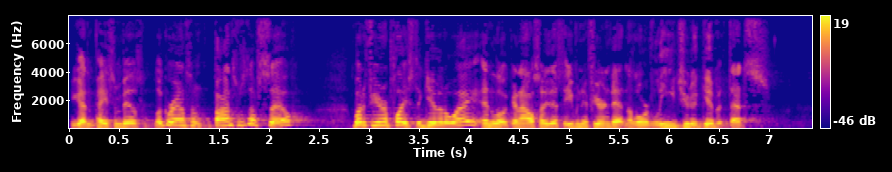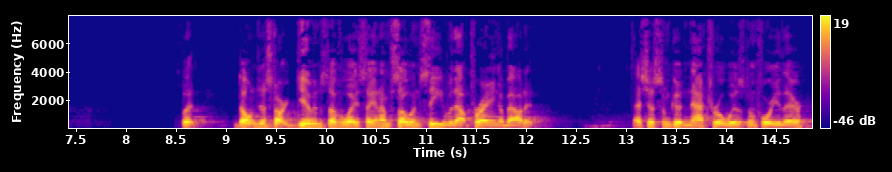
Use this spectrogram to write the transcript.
You got to pay some bills? Look around, some, find some stuff to sell. But if you're in a place to give it away, and look, and I'll say this, even if you're in debt and the Lord leads you to give it, that's but don't just start giving stuff away saying, I'm sowing seed without praying about it. That's just some good natural wisdom for you there.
